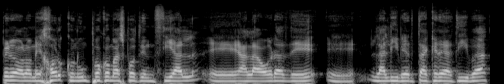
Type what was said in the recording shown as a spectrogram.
pero a lo mejor con un poco más potencial eh, a la hora de eh, la libertad creativa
